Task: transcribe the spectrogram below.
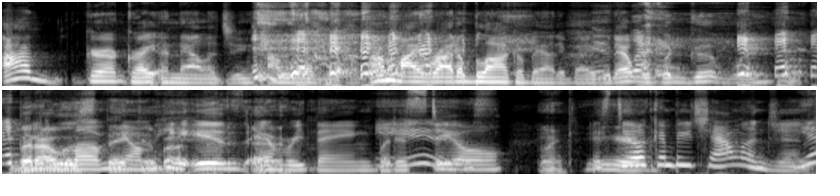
I girl, great analogy. I love it. I might write a blog about it, baby. That was a good one. but I was love him. about He is that, yeah. everything, but He it's is. still like it here. still can be challenging. Yeah.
